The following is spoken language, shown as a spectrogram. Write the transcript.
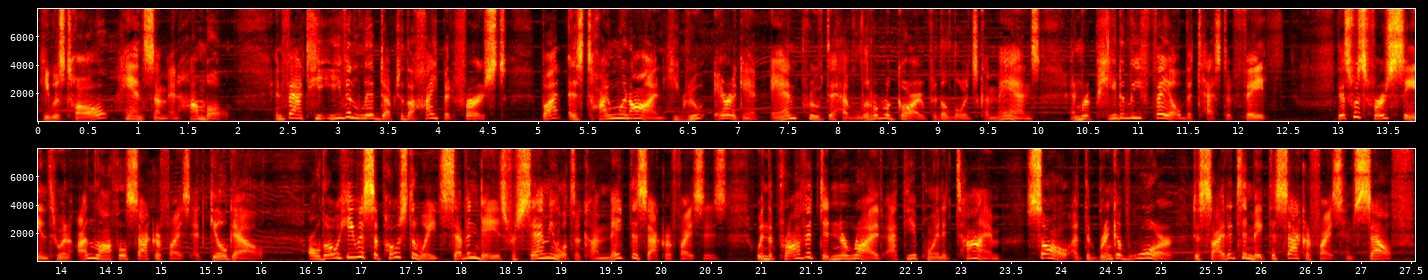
He was tall, handsome, and humble. In fact, he even lived up to the hype at first. But as time went on, he grew arrogant and proved to have little regard for the Lord's commands and repeatedly failed the test of faith. This was first seen through an unlawful sacrifice at Gilgal. Although he was supposed to wait seven days for Samuel to come make the sacrifices, when the prophet didn't arrive at the appointed time, Saul, at the brink of war, decided to make the sacrifice himself.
